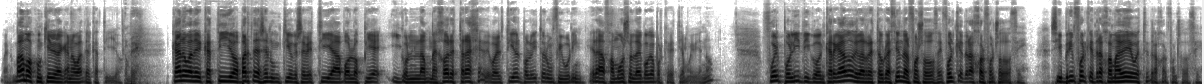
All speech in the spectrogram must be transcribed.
Bueno, vamos con quién era Cánovas del Castillo. hombre. Cánovas del Castillo, aparte de ser un tío que se vestía por los pies y con los mejores trajes, pues el tío, por lo visto, era un figurín. Era famoso en la época porque vestía muy bien, ¿no? Fue el político encargado de la restauración de Alfonso XII. Fue el que trajo Alfonso XII. Si Brin fue el que trajo a Amadeo, este trajo a Alfonso XII.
